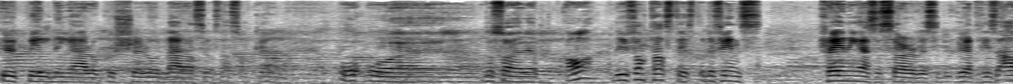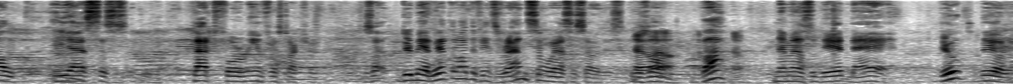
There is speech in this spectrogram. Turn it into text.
utbildningar och kurser och lära sig och sådana saker. Och, och eh, då sa jag det att ja, det är fantastiskt och det finns training as a service, du vet, det finns allt, IS, as a- platform, infrastructure. Så du är medveten om att det finns ransomware as a service? Och då Ja, sa ja, va? ja. Nej men alltså det, nej. Jo, det gör det.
